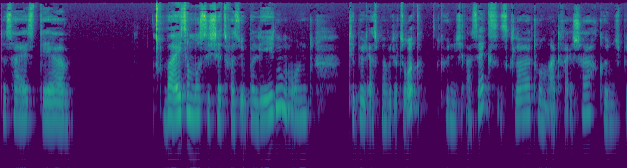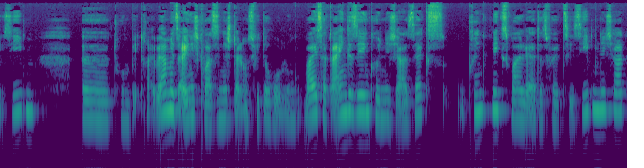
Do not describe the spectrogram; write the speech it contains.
das heißt, der Weiße muss sich jetzt was überlegen und tippelt erstmal wieder zurück. König A6 ist klar, Turm A3 Schach, König B7, äh, Turm B3. Wir haben jetzt eigentlich quasi eine Stellungswiederholung. Weiß hat eingesehen, König A6 bringt nichts, weil er das Feld C7 nicht hat.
